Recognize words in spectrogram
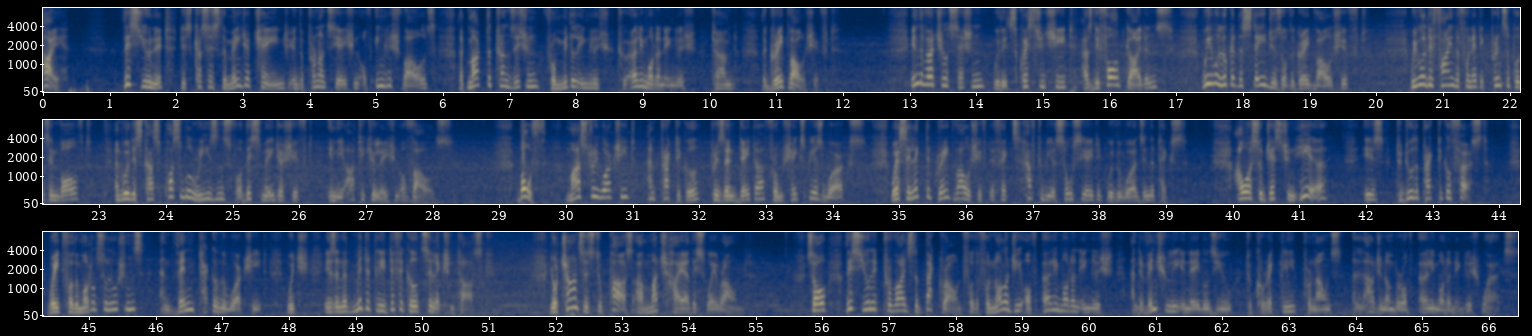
Hi, this unit discusses the major change in the pronunciation of English vowels that marked the transition from Middle English to Early Modern English, termed the Great Vowel Shift. In the virtual session, with its question sheet as default guidance, we will look at the stages of the Great Vowel Shift. We will define the phonetic principles involved and will discuss possible reasons for this major shift in the articulation of vowels. Both Mastery Worksheet and Practical present data from Shakespeare's works where selected great vowel shift effects have to be associated with the words in the text. Our suggestion here is to do the practical first, wait for the model solutions and then tackle the worksheet, which is an admittedly difficult selection task. Your chances to pass are much higher this way round. So this unit provides the background for the phonology of early modern English and eventually enables you to correctly pronounce a large number of early modern English words.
